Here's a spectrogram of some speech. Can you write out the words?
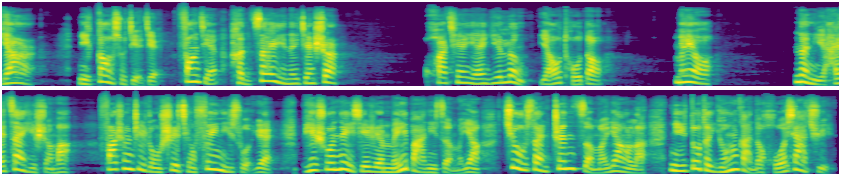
妍儿，你告诉姐姐，方简很在意那件事儿。”花千颜一愣，摇头道：“没有。那你还在意什么？发生这种事情非你所愿。别说那些人没把你怎么样，就算真怎么样了，你都得勇敢的活下去。”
